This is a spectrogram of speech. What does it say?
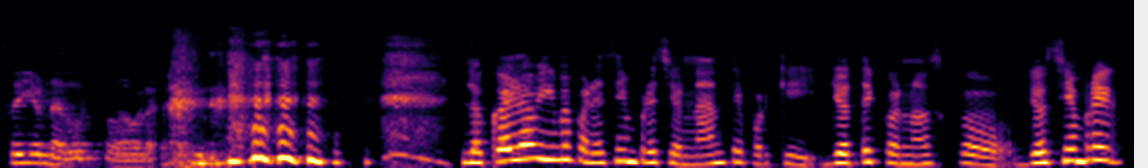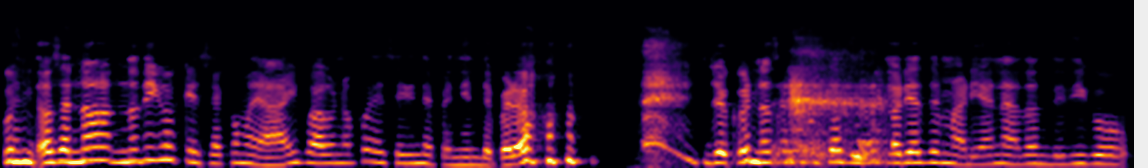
soy un adulto ahora. Lo cual a mí me parece impresionante porque yo te conozco, yo siempre, o sea, no, no digo que sea como de, ay, wow, no puede ser independiente, pero yo conozco muchas historias de Mariana donde digo,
